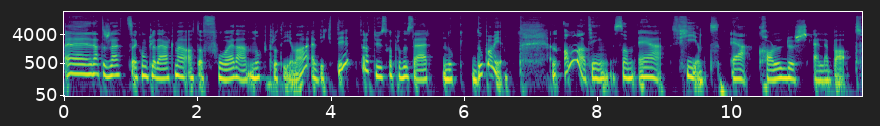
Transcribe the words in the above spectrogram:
eh, rett og slett konkludert med at å få i deg nok proteiner er viktig for at du skal produsere nok dopamin. En annen ting som er fint, er kalddusj eller bad.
